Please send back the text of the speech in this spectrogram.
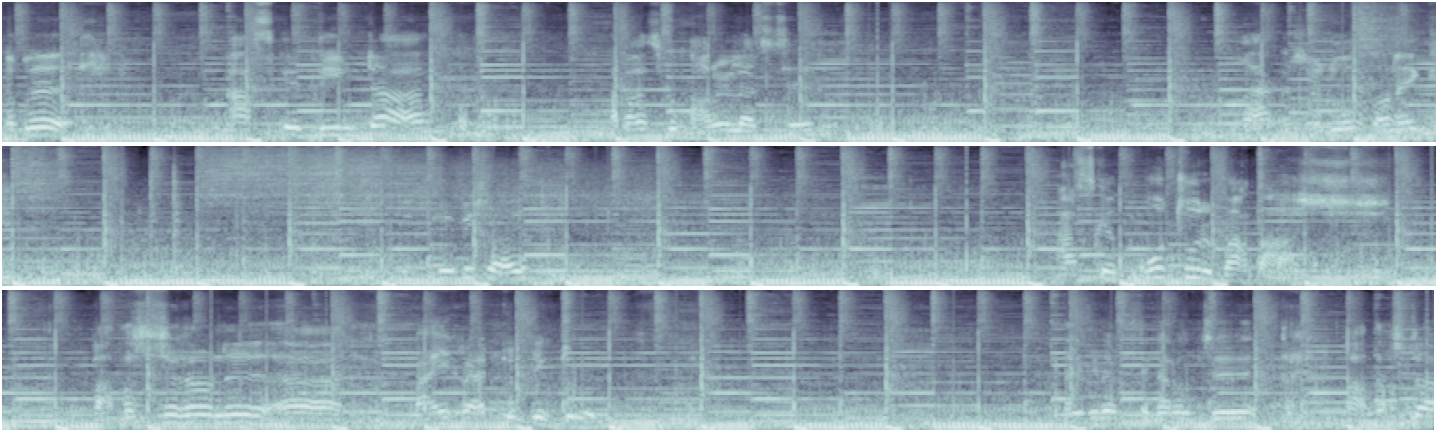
তবে আজকের দিনটা আমার খুব ভালোই লাগছে। আকাশের রোদ অনেক। বিষয় আজকে প্রচুর বাতাস। বাতাসের কারণে বাইক রাইড করতে একটু বাইক রাখতে কারণ হচ্ছে বাতাসটা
